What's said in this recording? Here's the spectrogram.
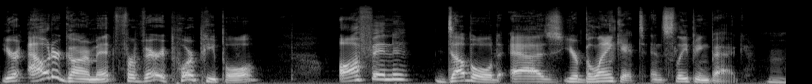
Your outer garment for very poor people often doubled as your blanket and sleeping bag. Hmm.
